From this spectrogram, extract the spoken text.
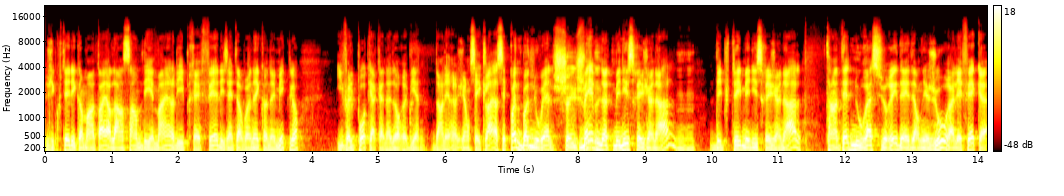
J'écoutais les commentaires, l'ensemble des maires, les préfets, les intervenants économiques, là, ils veulent pas qu'Air Canada revienne dans les régions. C'est clair, c'est pas une bonne nouvelle. Chez- Même notre ministre régional, député ministre régional, tentait de nous rassurer dans les derniers jours à l'effet qu'elle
